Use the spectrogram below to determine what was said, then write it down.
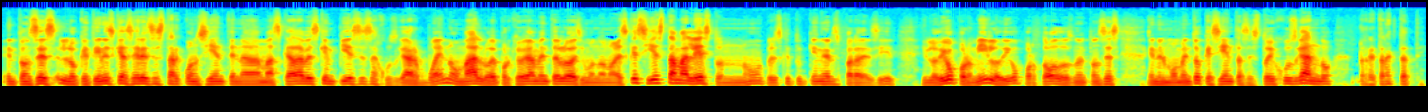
Entonces lo que tienes que hacer es estar consciente nada más, cada vez que empieces a juzgar, bueno o malo, ¿eh? porque obviamente lo decimos, no, no, es que sí está mal esto, no, pero es que tú quién eres para decir, y lo digo por mí, lo digo por todos, ¿no? Entonces en el momento que sientas estoy juzgando, retráctate,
